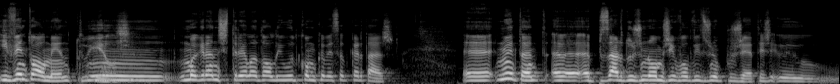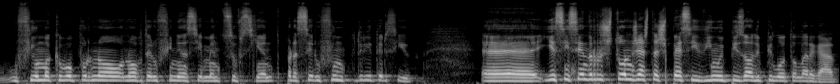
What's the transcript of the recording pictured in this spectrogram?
eventualmente, um- uma grande estrela de Hollywood como cabeça de cartaz. Eh, no entanto, a- apesar dos nomes envolvidos no projeto, eh, o filme acabou por não, não obter o financiamento suficiente para ser o filme que poderia ter sido. E assim sendo, restou-nos esta espécie de um episódio piloto alargado,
